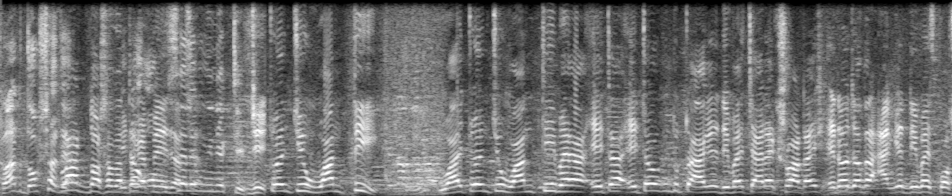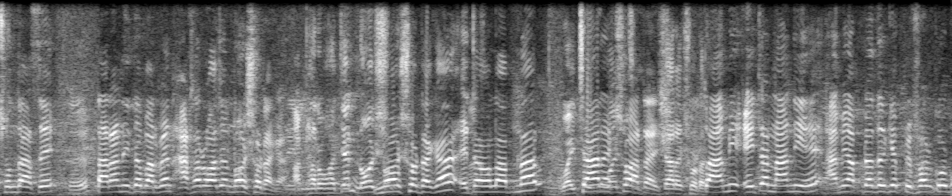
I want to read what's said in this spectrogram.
ফ্ল্যাট দশ হাজার। ফ্ল্যাট দশ হাজার টাকা পেয়ে যাচ্ছেন। জি। Twenty one T Y twenty one T ভাইয়া এটা এটাও কিন্তু একটু আগের ডিভাইস চার একশো আঠাইশ এটাও যাদের আগের ডিভাইস পছন্দ আছে তারা নিতে পারবেন আঠারো হাজার নয়শো টাকা। আঠারো হাজার নয়শো। টাকা এটা হলো আপনার চার একশো 4128 তো আমি এটা না নিয়ে আমি আপনাদেরকে প্রেফার করব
